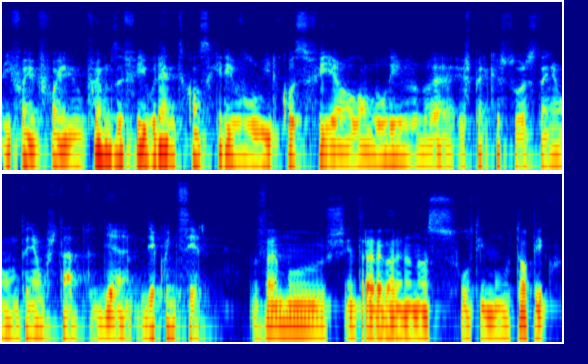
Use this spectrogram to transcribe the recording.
E foi, foi, foi um desafio grande conseguir evoluir com a Sofia ao longo do livro. Uh, eu espero que as pessoas tenham, tenham gostado de a, de a conhecer. Vamos entrar agora no nosso último tópico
